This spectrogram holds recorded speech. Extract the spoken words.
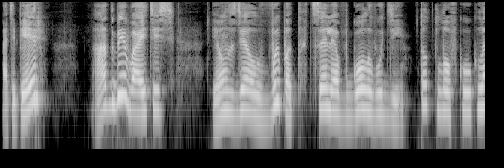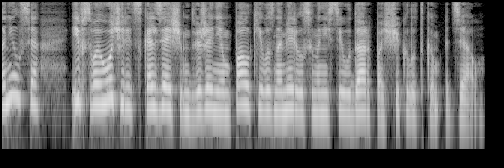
А теперь отбивайтесь. И он сделал выпад, целя в голову Ди. Тот ловко уклонился и в свою очередь скользящим движением палки вознамерился нанести удар по щиколоткам Дзяо.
